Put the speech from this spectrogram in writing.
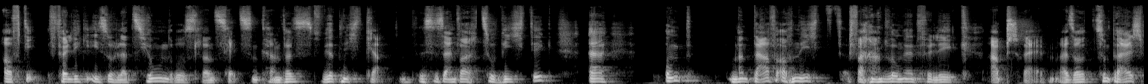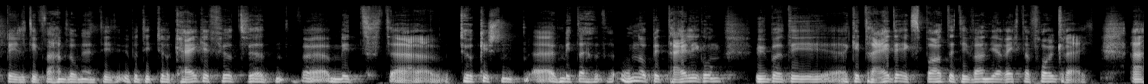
auf die völlige Isolation Russlands setzen kann. Das wird nicht klappen. Das ist einfach zu wichtig. Äh, und man darf auch nicht Verhandlungen völlig abschreiben. Also zum Beispiel die Verhandlungen, die über die Türkei geführt werden, äh, mit der türkischen, äh, mit der UNO-Beteiligung über die äh, Getreideexporte, die waren ja recht erfolgreich. Äh,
